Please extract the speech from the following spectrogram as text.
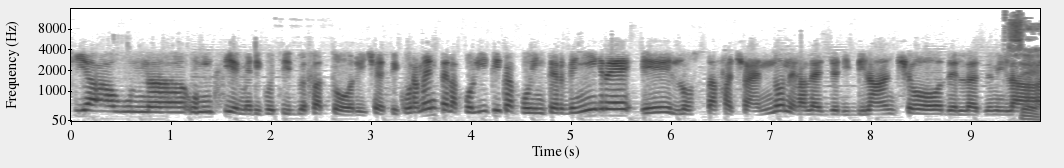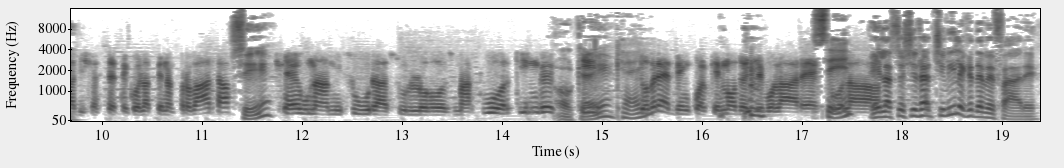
sia un, uh, un insieme di questi due fattori, cioè sicuramente la politica può intervenire e lo sta facendo nella legge di bilancio del 2017, quella appena approvata. Sì? C'è una misura sullo smart working Ok. che Ok. dovrebbe in qualche modo agevolare Sì. la, E la società civile che deve fare?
